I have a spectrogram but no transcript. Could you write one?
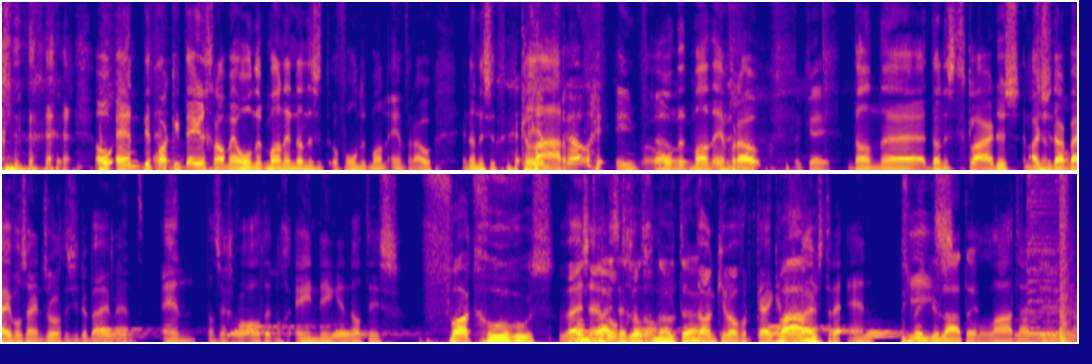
Oh, Oh, en de fucking Telegram. Hè. 100 man en dan is het... Of 100 man en vrouw. En dan is het klaar. Vrouw, vrouw. 100 man en vrouw. Oké. Dan, eh, dan is het klaar. Dus als je daarbij wil zijn, zorg dat je erbij bent. En dan zeggen we altijd nog één ding en dat is... Fuck goeroes. Wij zijn wij lotgenoten. lotgenoten. Dankjewel voor het kijken en het luisteren. En Spreek je peace. later. later. Later.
